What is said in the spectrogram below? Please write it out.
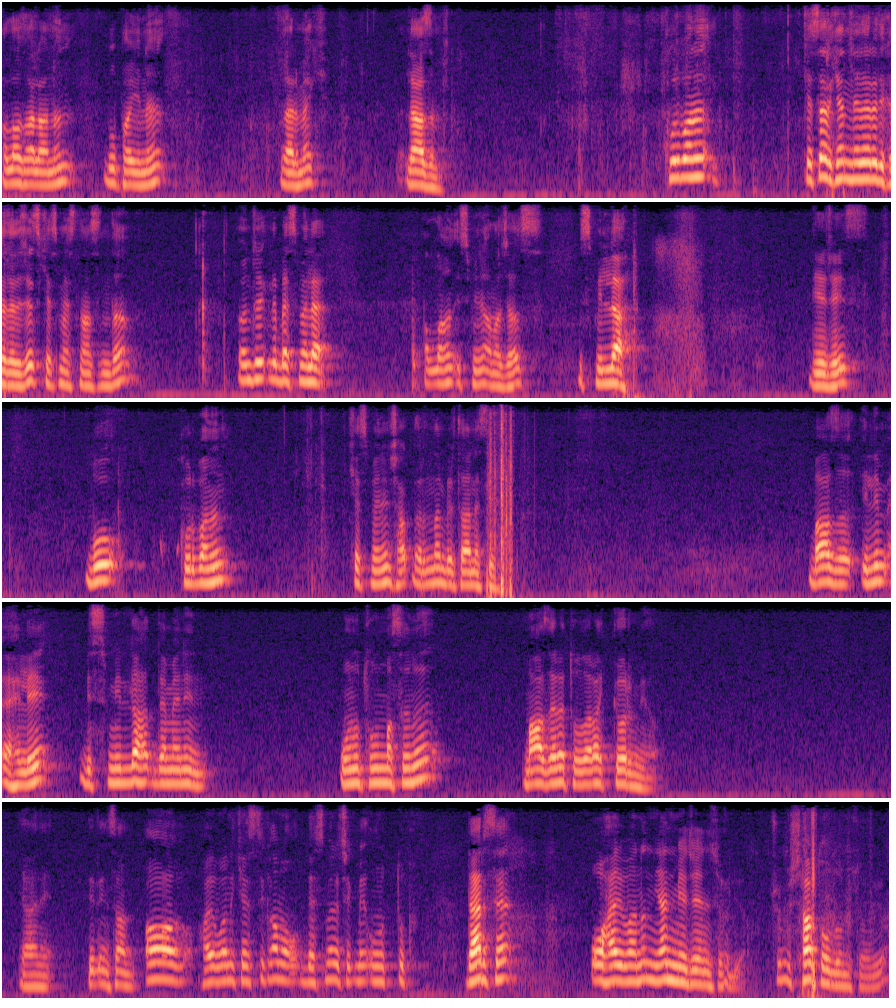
allah Teala'nın bu payını vermek lazım. Kurbanı keserken nelere dikkat edeceğiz kesme esnasında? Öncelikle besmele. Allah'ın ismini anacağız. Bismillah diyeceğiz. Bu kurbanın kesmenin şartlarından bir tanesi. Bazı ilim ehli Bismillah demenin unutulmasını mazeret olarak görmüyor. Yani bir insan, aa hayvanı kestik ama besmele çekmeyi unuttuk derse o hayvanın yenmeyeceğini söylüyor. Çünkü şart olduğunu söylüyor.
